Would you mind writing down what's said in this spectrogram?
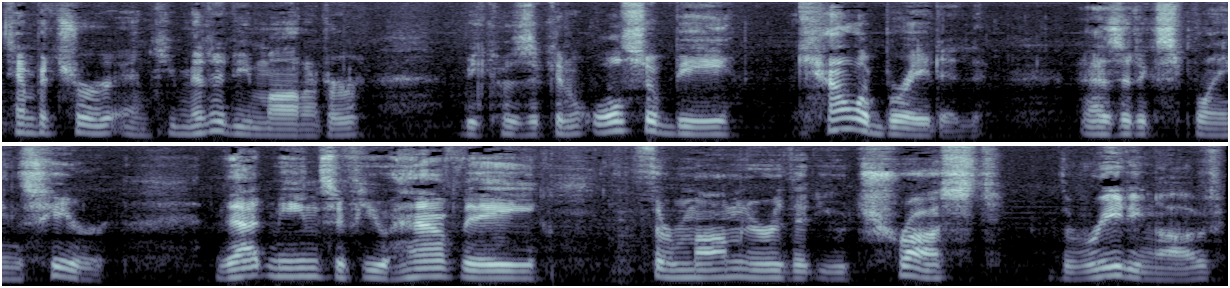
temperature and humidity monitor because it can also be calibrated as it explains here. That means if you have a thermometer that you trust the reading of,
